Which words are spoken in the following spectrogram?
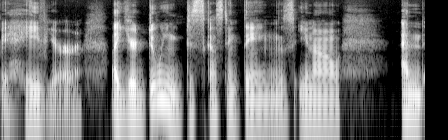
behavior. Like you're doing disgusting things, you know, and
